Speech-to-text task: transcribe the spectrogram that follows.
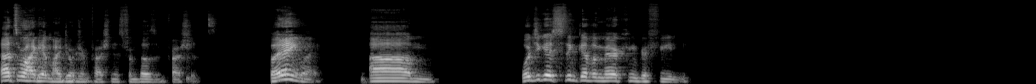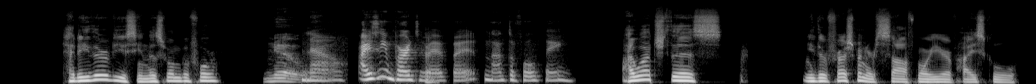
that's where I get my George impression is from those impressions. But anyway, um, what'd you guys think of American Graffiti? Had either of you seen this one before? No. no, I've seen parts of it, but not the full thing." I watched this either freshman or sophomore year of high school.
